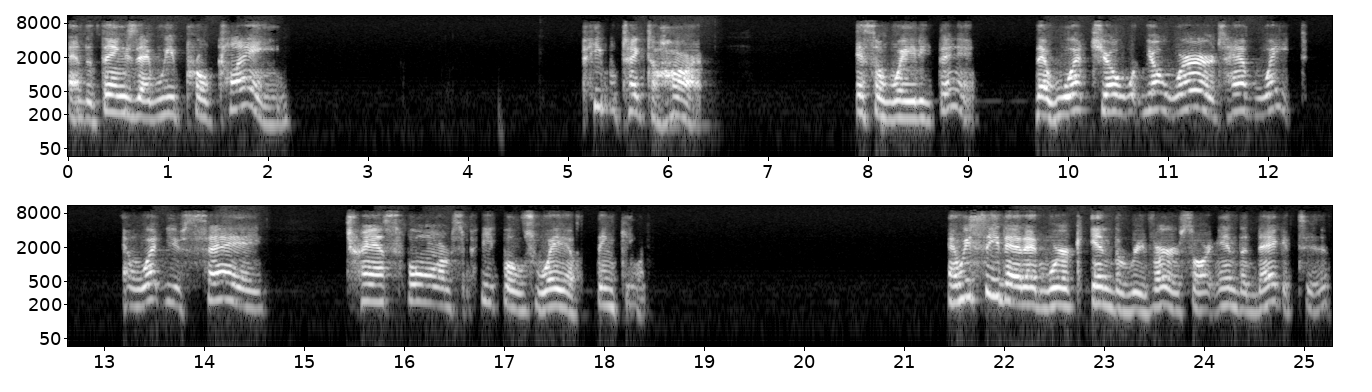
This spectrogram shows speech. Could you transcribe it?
and the things that we proclaim, people take to heart. It's a weighty thing. That what your your words have weight, and what you say transforms people's way of thinking. And we see that at work in the reverse or in the negative.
